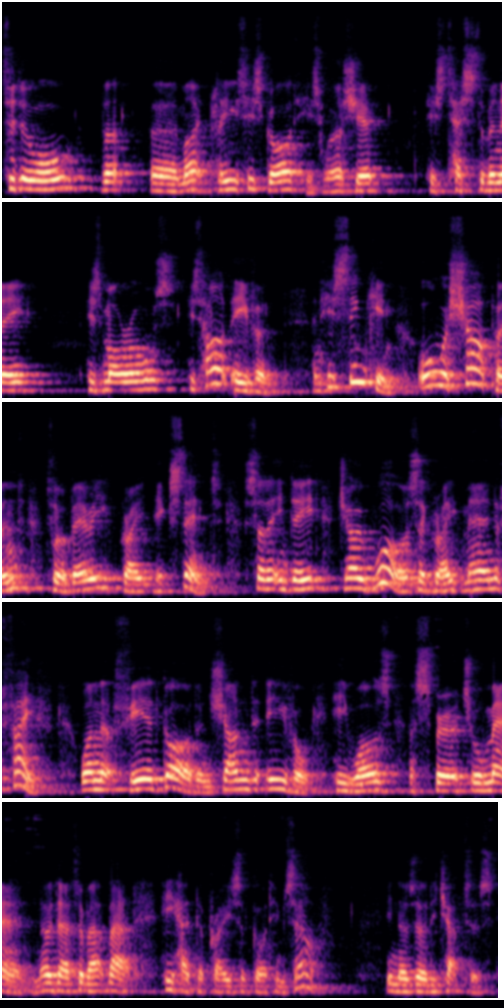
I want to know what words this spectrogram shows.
to do all that uh, might please his God, his worship, his testimony, his morals, his heart, even, and his thinking, all were sharpened to a very great extent. So that indeed Job was a great man of faith, one that feared God and shunned evil. He was a spiritual man, no doubt about that. He had the praise of God himself in those early chapters.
